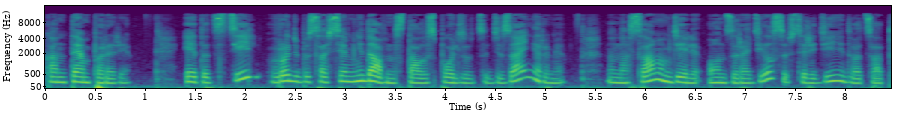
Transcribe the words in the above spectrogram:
Contemporary. Этот стиль вроде бы совсем недавно стал использоваться дизайнерами, но на самом деле он зародился в середине 20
